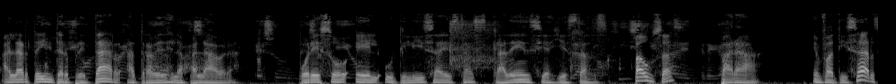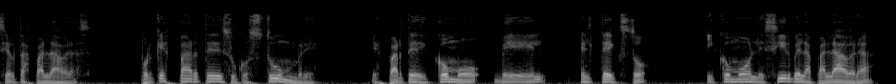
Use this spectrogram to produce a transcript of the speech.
al arte de interpretar a través de la palabra. Por eso él utiliza estas cadencias y estas pausas para enfatizar ciertas palabras, porque es parte de su costumbre, es parte de cómo ve él el texto y cómo le sirve la palabra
